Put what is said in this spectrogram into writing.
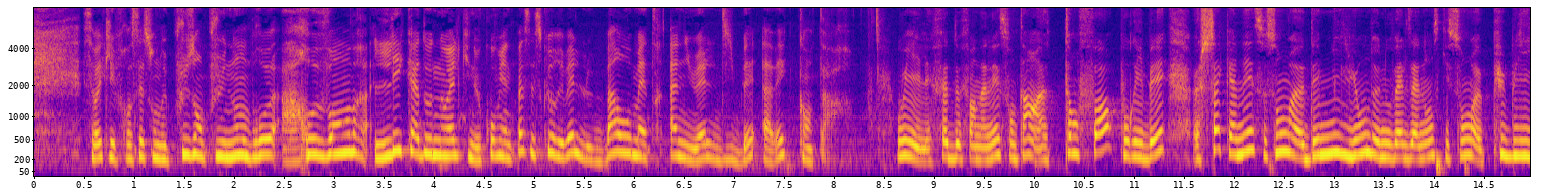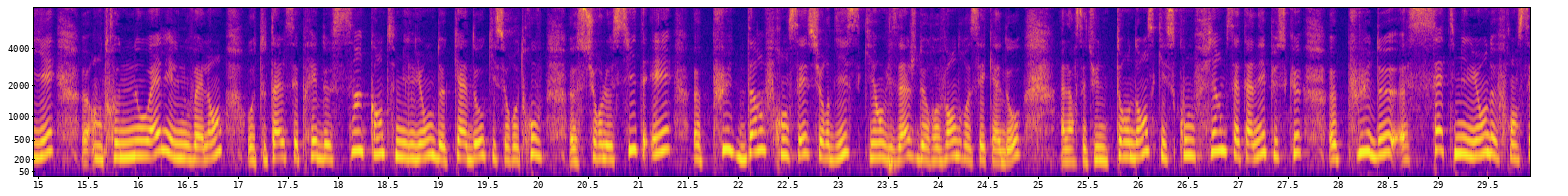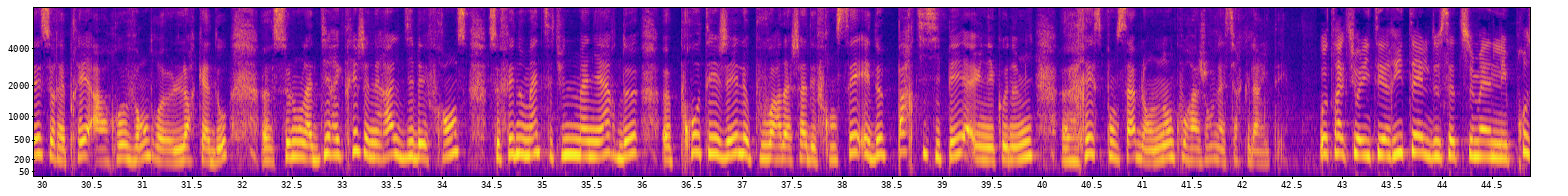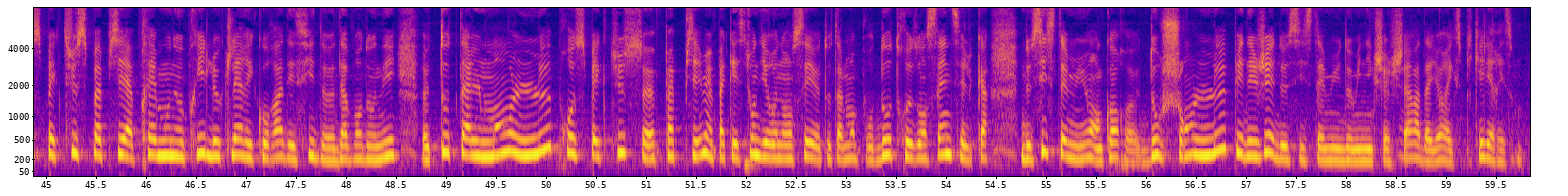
C'est vrai que les Français sont de plus en plus nombreux à revendre les cadeaux de Noël qui ne conviennent pas. C'est ce que révèle le baromètre annuel d'eBay avec Kantar. Oui, les fêtes de fin d'année sont un temps fort pour eBay. Euh, chaque année, ce sont euh, des millions de nouvelles annonces qui sont euh, publiées entre Noël et le Nouvel An. Au total, c'est près de 50 millions de cadeaux qui se retrouvent sur le site et plus d'un Français sur dix qui envisage de revendre ses cadeaux. Alors c'est une tendance qui se confirme cette année puisque plus de 7 millions de Français seraient prêts à revendre leurs cadeaux. Selon la directrice générale d'eBay France, ce phénomène, c'est une manière de protéger le pouvoir d'achat des Français et de participer à une économie euh, responsable en encourageant la circularité. Autre actualité retail de cette semaine, les prospectus papier après Monoprix, Leclerc et Cora décident d'abandonner euh, totalement le prospectus papier, mais pas question d'y renoncer euh, totalement pour d'autres enseignes. C'est le cas de Système U, encore d'Auchan. Le PDG de Système U, Dominique Schelcher, a d'ailleurs expliqué les raisons.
